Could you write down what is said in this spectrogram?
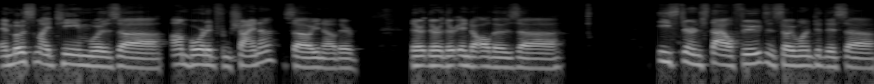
and most of my team was uh onboarded from China. So, you know, they're they're they're they're into all those uh eastern style foods and so we went to this uh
